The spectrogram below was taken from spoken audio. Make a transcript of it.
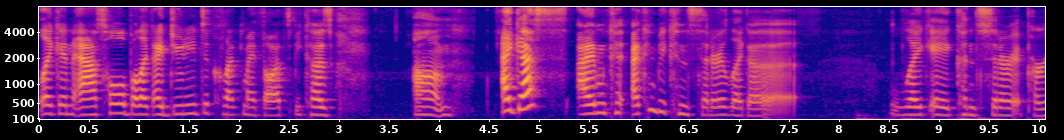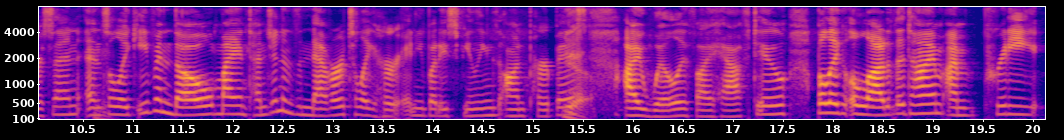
like an asshole, but like, I do need to collect my thoughts because, um, I guess I'm, I can be considered like a, like a considerate person, and so mm-hmm. like, even though my intention is never to like hurt anybody's feelings on purpose, Yeah. I will if I have to. But like a lot of the time, I'm pretty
